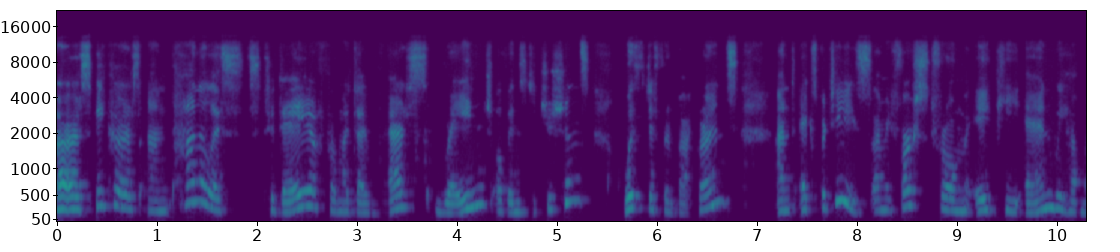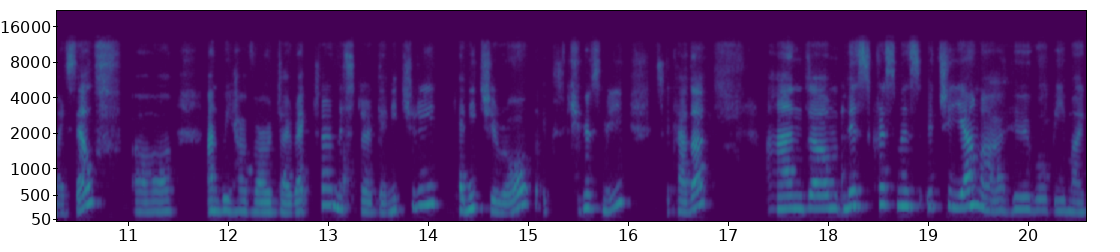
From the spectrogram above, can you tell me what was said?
Our speakers and panelists today are from a diverse range of institutions with different backgrounds and expertise. I mean, first from APN, we have myself, uh, and we have our director, Mr. Genichiri, Genichiro, excuse me, Tsukada, and um, Ms. Christmas Uchiyama, who will be my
